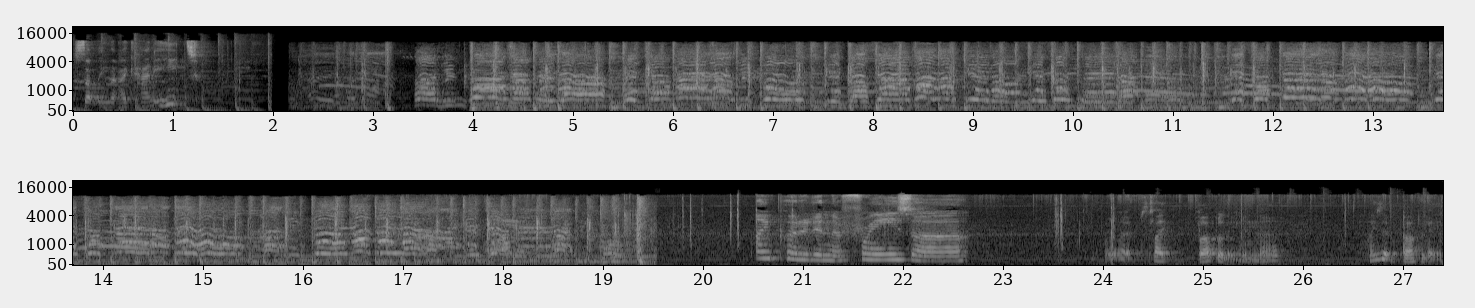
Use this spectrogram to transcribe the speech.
something that I can eat. Put it in the freezer. It's like bubbling in there. Why is it bubbling?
